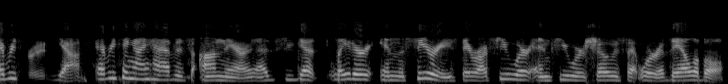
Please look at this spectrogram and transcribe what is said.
Every- right? Yeah, everything I have is on there. As you get later in the series, there are fewer and fewer shows that were available.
